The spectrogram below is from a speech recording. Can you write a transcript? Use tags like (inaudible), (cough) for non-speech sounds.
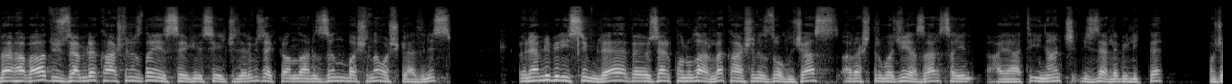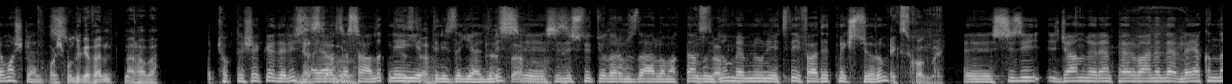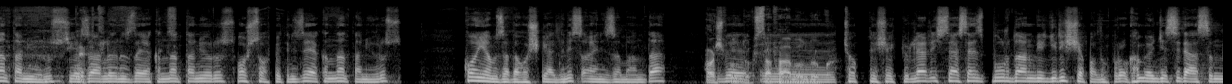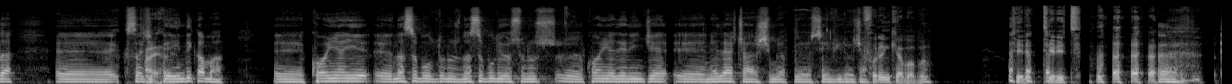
Merhaba, Düzlem'le karşınızdayız sevgili seyircilerimiz. Ekranlarınızın başına hoş geldiniz. Önemli bir isimle ve özel konularla karşınızda olacağız. Araştırmacı yazar Sayın Hayati İnanç bizlerle birlikte. Hocam hoş geldiniz. Hoş bulduk efendim. Merhaba. Çok teşekkür ederiz. Ayağınıza sağlık. Ne iyi ettiniz de geldiniz. Ee, sizi stüdyolarımızda ağırlamaktan duyduğum memnuniyeti de ifade etmek istiyorum. Eksik olmayın. Ee, sizi can veren pervanelerle yakından tanıyoruz. Yazarlığınızda yakından tanıyoruz. Hoş sohbetinize yakından tanıyoruz. Konya'mıza da hoş geldiniz aynı zamanda. Hoş bulduk, safa e, bulduk. Çok teşekkürler. İsterseniz buradan bir giriş yapalım. Program öncesi de aslında e, kısacık Hay hay. değindik ama e, Konya'yı e, nasıl buldunuz, nasıl buluyorsunuz? E, Konya denince e, neler çağrışım yapıyor sevgili hocam? Fırın kebabı. Tirit. (laughs) tirit.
